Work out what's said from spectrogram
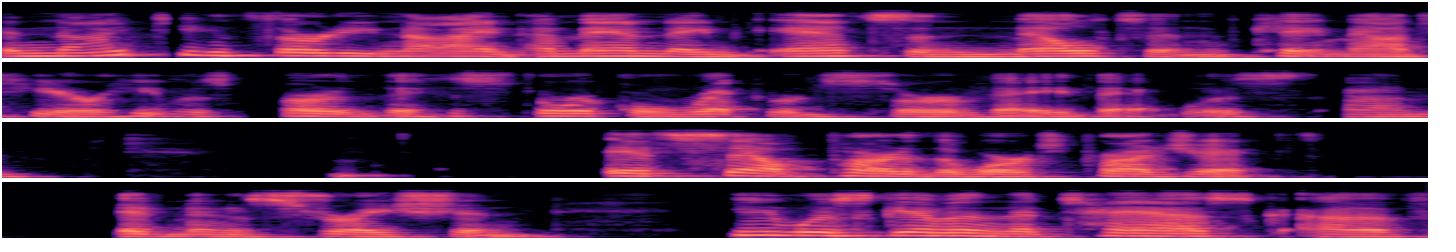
In 1939, a man named Anson Melton came out here. He was part of the Historical Records Survey that was um, itself part of the Works Project Administration. He was given the task of,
